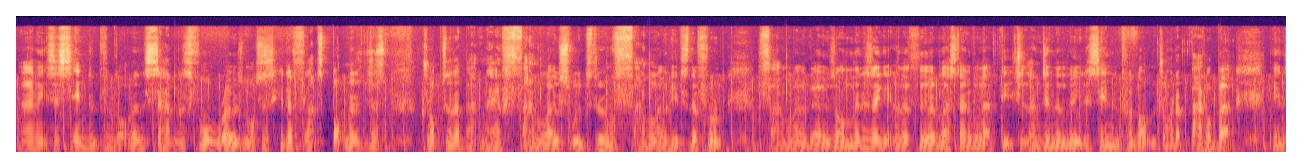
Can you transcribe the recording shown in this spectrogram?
and it's Ascendant Forgotten and Saddler's four, Rose Moss has hit a flat spot and has just dropped to the back now, Fanlow sweeps through and Fanlow hits the front. Fanlow goes on then as they get to the third last. Over that ditch, lands in the lead. Ascendant Forgotten trying to battle back. Then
